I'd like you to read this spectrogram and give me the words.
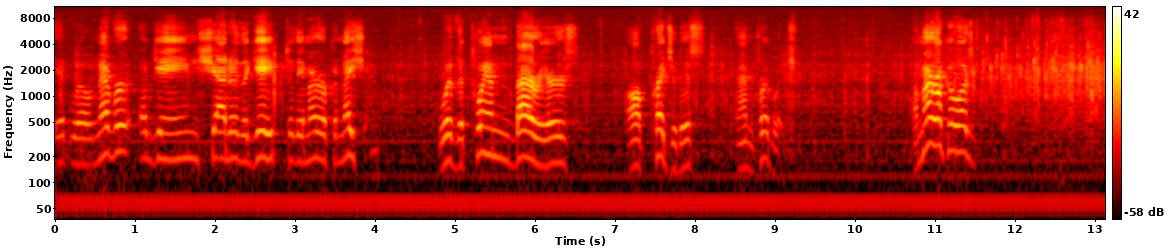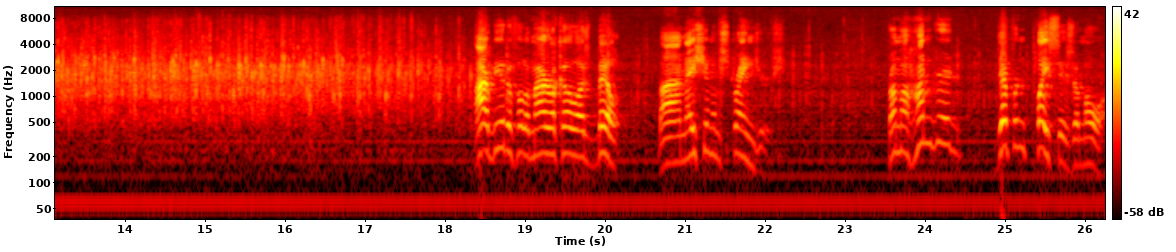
it will never again shatter the gate to the American nation with the twin barriers of prejudice and privilege. America was Our beautiful America was built by a nation of strangers from a hundred different places or more.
